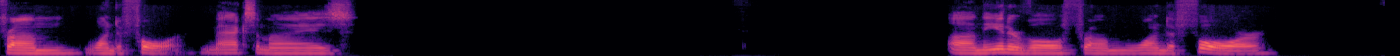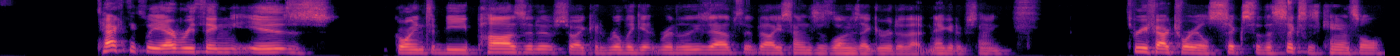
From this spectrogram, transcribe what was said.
from 1 to 4. Maximize on the interval from one to four, technically everything is going to be positive, so I could really get rid of these absolute value signs as long as I get rid of that negative sign. 3 factorial 6, so the 6's cancel.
